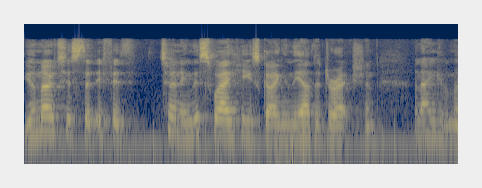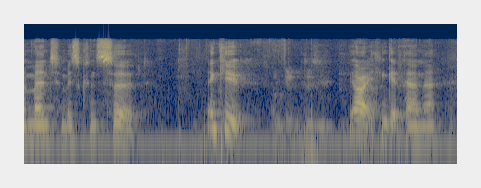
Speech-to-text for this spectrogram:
You'll notice that if it's turning this way, he's going in the other direction and angular momentum is conserved. Thank you. All right, you can get down now.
